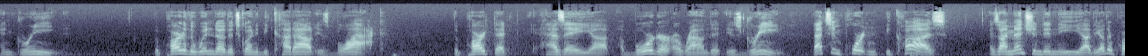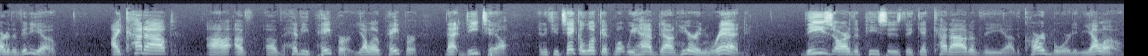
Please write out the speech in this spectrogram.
and green. The part of the window that's going to be cut out is black. The part that has a, uh, a border around it is green. That's important because, as I mentioned in the, uh, the other part of the video, I cut out uh, of, of heavy paper, yellow paper, that detail. And if you take a look at what we have down here in red, these are the pieces that get cut out of the, uh, the cardboard in yellow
